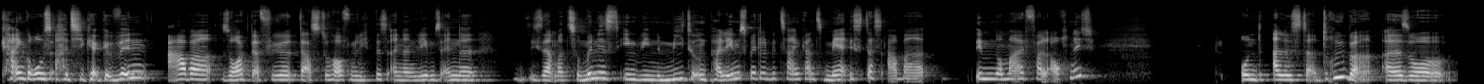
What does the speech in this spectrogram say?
Kein großartiger Gewinn, aber sorgt dafür, dass du hoffentlich bis an dein Lebensende, ich sag mal, zumindest irgendwie eine Miete und ein paar Lebensmittel bezahlen kannst. Mehr ist das aber im Normalfall auch nicht. Und alles da drüber, also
